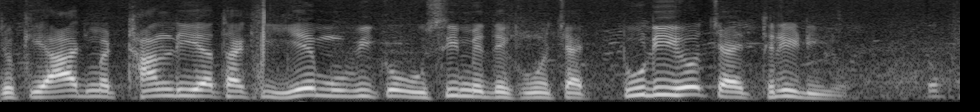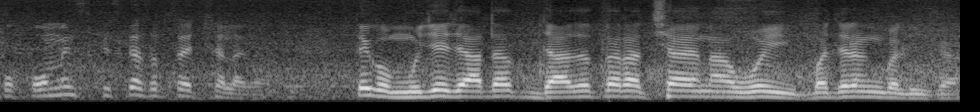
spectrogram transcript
जो कि आज मैं ठान लिया था कि ये मूवी को उसी में देखूँगा चाहे टू हो चाहे थ्री हो। तो परफॉर्मेंस किसका सबसे अच्छा लगा? देखो मुझे ज़्यादा ज़्यादातर अच्छा है ना वही बजरंग बली का।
